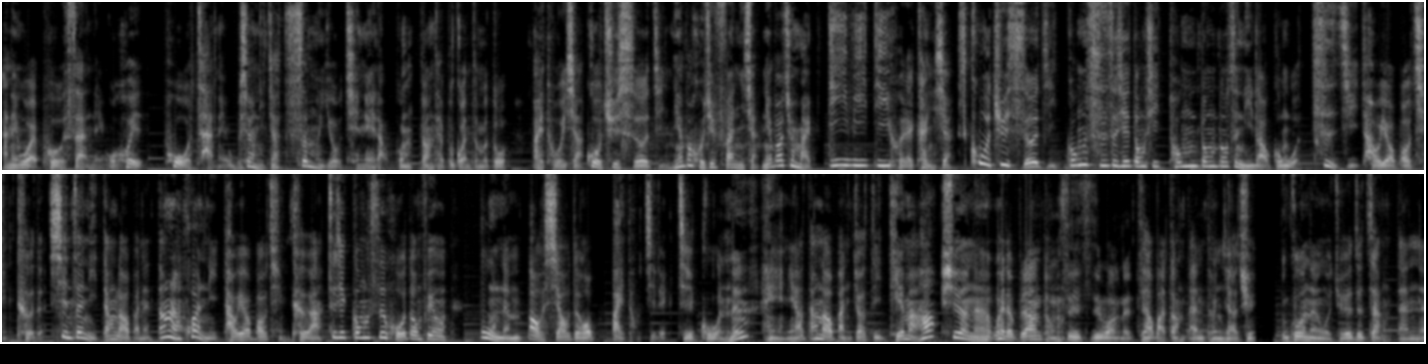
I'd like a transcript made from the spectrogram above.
阿内我还破产呢，我会破产呢，我不像你家这么有钱嘞，老公。刚才不管这么多，拜托一下，过去十二集你要不要回去翻一下？你要不要去买 DVD 回来看一下？过去十二集公司这些东西，通通都是你老公我自己掏腰包请客的。现在你当老板呢，当然换你掏腰包请客啊！这些公司活动费用不能报销的哦，拜托几嘞。结果呢，嘿，你要当老板你就要自己贴嘛哈。Sure 呢，为了不让同事失望呢，只好把账单吞下去。不过呢，我觉得这账单呢，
